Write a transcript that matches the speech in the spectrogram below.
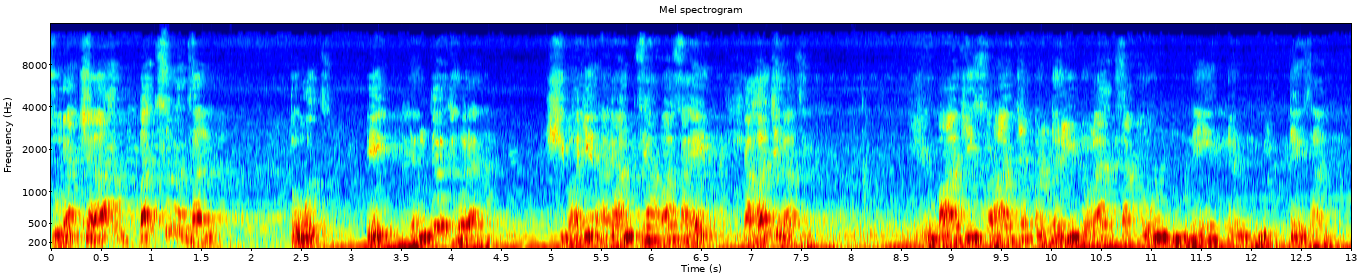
सुरत शहर बदसुरत झालं. तोच एक भयंकर खबर आहे. शिवाजी राजांचे आबासाहेब शहाजी राजे शिवाजी स्वराज्य पंढरी डोळ्यात साठवून नेत्र मिट्टे झाले.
